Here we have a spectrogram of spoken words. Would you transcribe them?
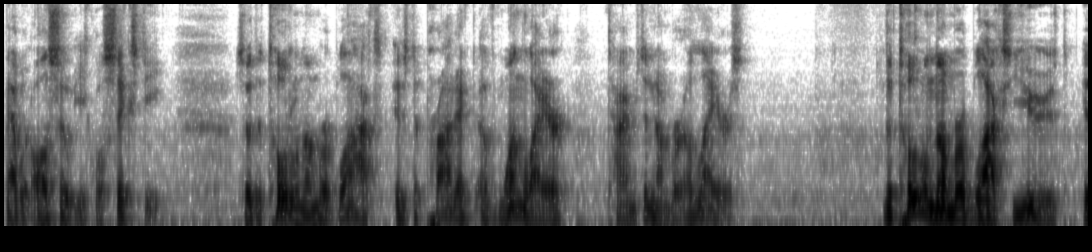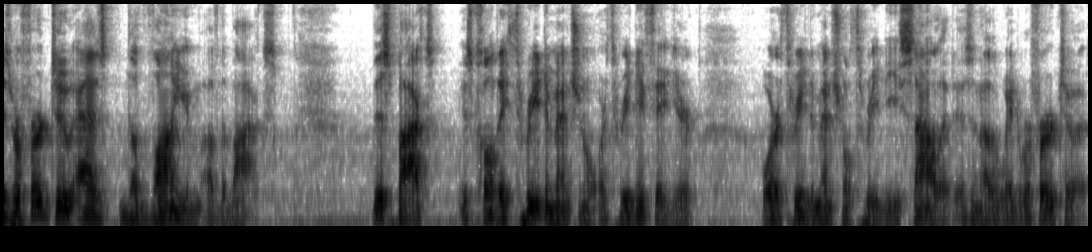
that would also equal 60. So the total number of blocks is the product of one layer times the number of layers. The total number of blocks used is referred to as the volume of the box. This box is called a three-dimensional or 3D figure, or a three-dimensional 3D solid is another way to refer to it.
